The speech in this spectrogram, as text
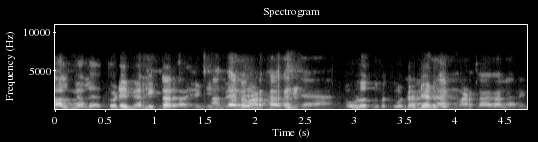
ಕಾಲ್ ಮೇಲೆ ತೊಡೆ ಮೇಲೆ ಇಟ್ಟಾರ ಹೆಣ್ಣಿನ ಹಂಗೆಲ್ಲ ಮಾಡಕ್ಕಾಗತ್ತೆ ಅವಳು ಅದ್ನ ಹೊತ್ಕೊಂಡು ಅಡ್ಡಾಡ್ಬೇಕು ಮಾಡಕ್ಕಾಗಲ್ಲ ರೀ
